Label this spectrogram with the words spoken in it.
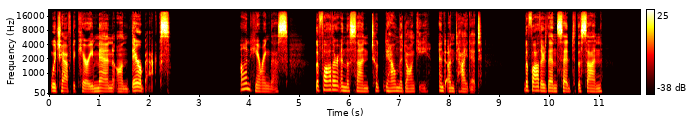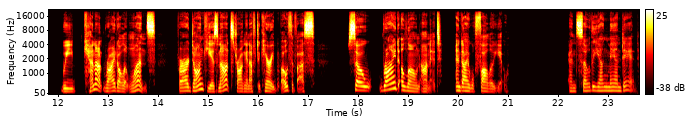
which have to carry men on their backs. On hearing this, the father and the son took down the donkey and untied it. The father then said to the son, We cannot ride all at once, for our donkey is not strong enough to carry both of us. So ride alone on it, and I will follow you. And so the young man did.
